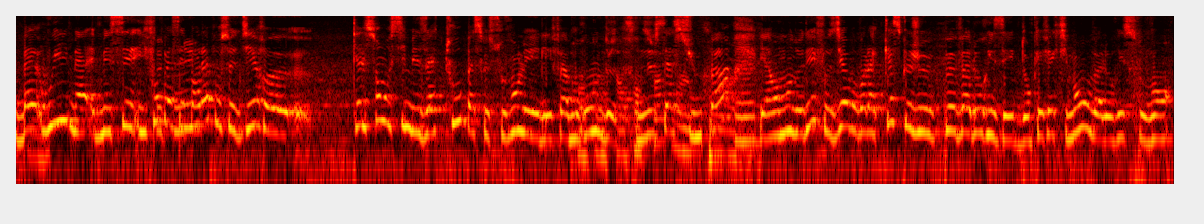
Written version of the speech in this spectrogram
ben oui, mais, mais il faut Toute passer par là pour se dire euh, quels sont aussi mes atouts parce que souvent les, les femmes rondes ne s'assument pas. et à un moment donné il faut se dire bon, voilà qu'est-ce que je peux valoriser? Donc effectivement on valorise souvent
